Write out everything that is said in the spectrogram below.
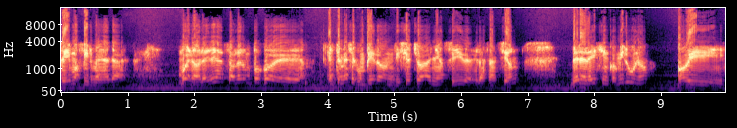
seguimos firmes acá. Bueno, la idea es hablar un poco de... Este mes se cumplieron 18 años, sí, desde la sanción de la ley 5001, hoy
